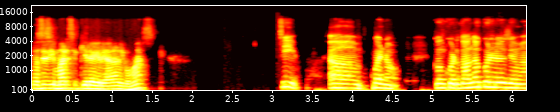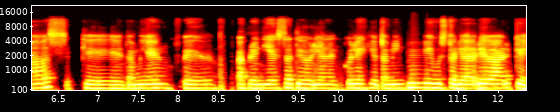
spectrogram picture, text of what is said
No sé si Marcy quiere agregar algo más. Sí, uh, bueno, concordando con los demás que también eh, aprendí esta teoría en el colegio, también me gustaría agregar que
